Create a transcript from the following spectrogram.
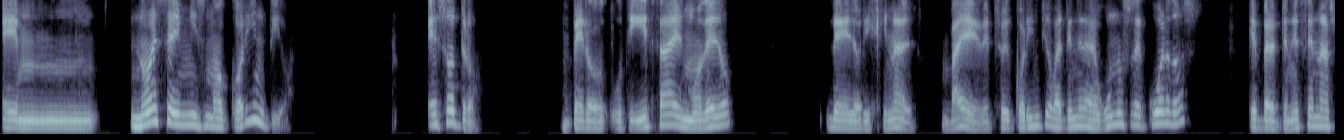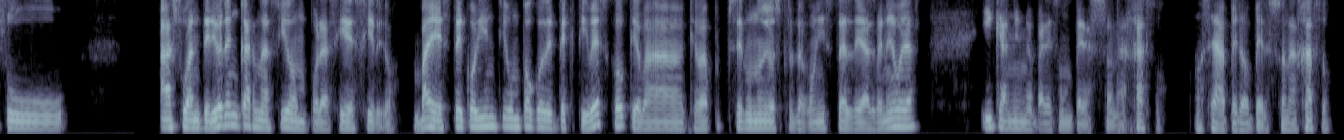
Em, no es el mismo Corintio, es otro, mm. pero utiliza el modelo del original. ¿Vale? De hecho, el Corintio va a tener algunos recuerdos que pertenecen a su, a su anterior encarnación, por así decirlo. Va este Corintio un poco detectivesco, que va, que va a ser uno de los protagonistas de Las Benévolas, y que a mí me parece un personajazo. O sea, pero personajazo.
